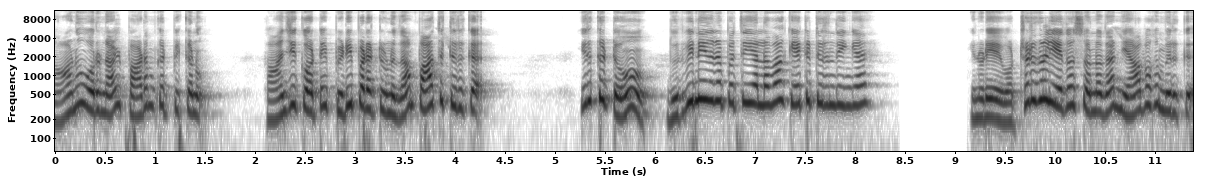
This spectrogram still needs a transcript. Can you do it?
நானும் ஒரு நாள் பாடம் கற்பிக்கணும். காஞ்சிக்கோட்டை பிடிபடட்டும்னு தான் பார்த்துட்டு இருக்க. இருக்கட்டும் துர்விநீதனை பற்றி அல்லவா கேட்டுட்டு இருந்தீங்க? என்னுடைய ஒற்றர்கள் ஏதோ சொன்னதா ஞாபகம் இருக்கு.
